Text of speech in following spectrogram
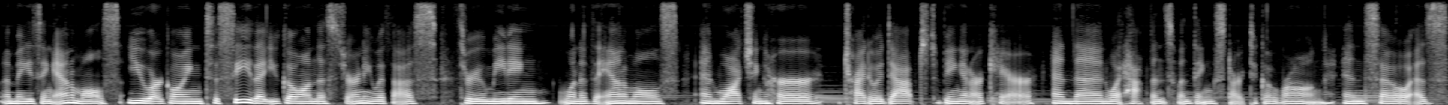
amazing animals, you are going to see that you go on this journey with us through meeting one of the animals and watching her try to adapt to being in our care, and then what happens when things start to go wrong. And so, as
